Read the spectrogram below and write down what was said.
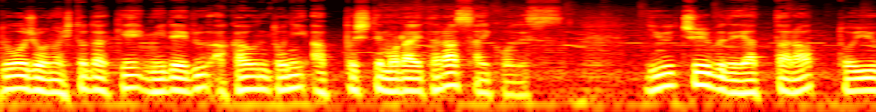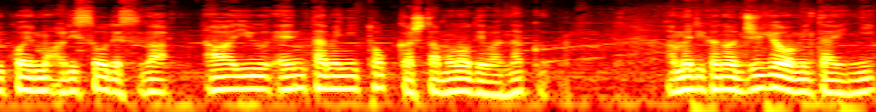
道場の人だけ見れるアカウントにアップしてもらえたら最高です。YouTube でやったらという声もありそうですがああいうエンタメに特化したものではなくアメリカの授業みたいに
